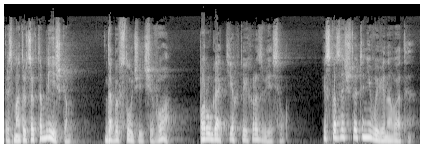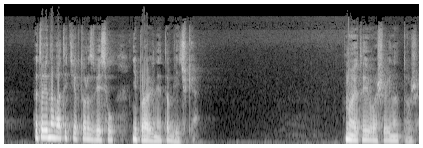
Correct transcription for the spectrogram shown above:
присматриваться к табличкам, дабы в случае чего поругать тех, кто их развесил – и сказать, что это не вы виноваты. Это виноваты те, кто развесил неправильные таблички. Но это и ваша вина тоже.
